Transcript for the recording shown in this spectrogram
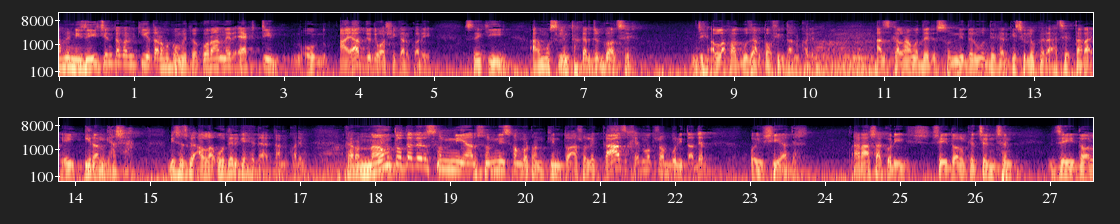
আপনি নিজেই চিন্তা করেন কি তার হুকুম হইতে কোরআনের একটি আয়াত যদি অস্বীকার করে, সে কি আর মুসলিম থাকার যোগ্য আছে? জি, আল্লাহ পাক বুঝার তৌফিক দান করেন। আজকাল আমাদের সন্নিদের মধ্যেকার কিছু লোকেরা আছে, তারা এই ইরান ঘাসা বিশেষ করে আল্লাহ ওদেরকে হেদায়ত দান করেন। কারণ নাম তো তাদের সন্নি আর সন্নি সংগঠন, কিন্তু আসলে কাজ, খেদমত সবগুলি তাদের ওই শিয়াদের। আর আশা করি সেই দলকে চেনছেন, যেই দল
